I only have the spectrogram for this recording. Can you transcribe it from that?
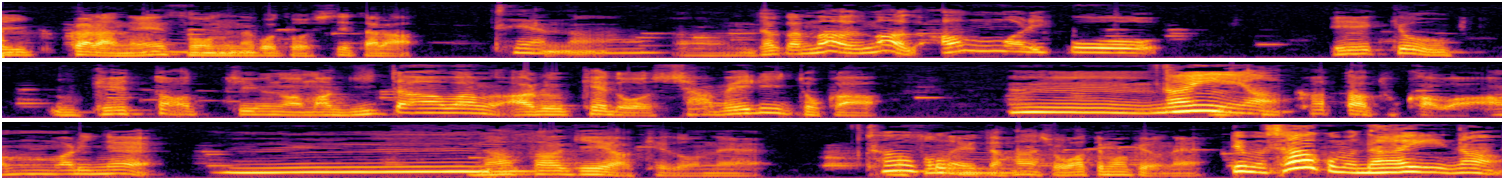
ていくからね、せやなそんなことをしてたら。せやな。うんだからまあまあ、あんまりこう、影響を受けたっていうのは、まあギターはあるけど、喋りとか、うーん、ないんや弾。き方とかはあんまりね、うーん。情けやけどね。まあそんサーコもなん言って話終わってますけどね。でもサーコもないな。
